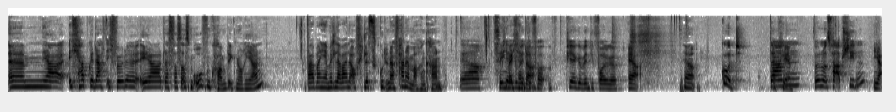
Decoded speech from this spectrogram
Ähm, ja, ich habe gedacht, ich würde eher das, was aus dem Ofen kommt, ignorieren, weil man ja mittlerweile auch vieles gut in der Pfanne machen kann. Ja, Deswegen ich gewinnt, die da. Fol- Pia gewinnt die Folge. Ja. Ja. Gut, dann Okay. würden wir uns verabschieden. Ja.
